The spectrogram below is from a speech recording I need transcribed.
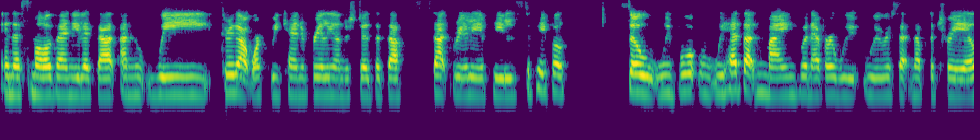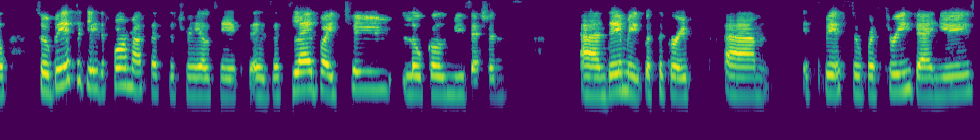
in a small venue like that, and we through that work we kind of really understood that that that really appeals to people. So we we had that in mind whenever we we were setting up the trail. So basically, the format that the trail takes is it's led by two local musicians, and they meet with the group. Um, it's based over three venues,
